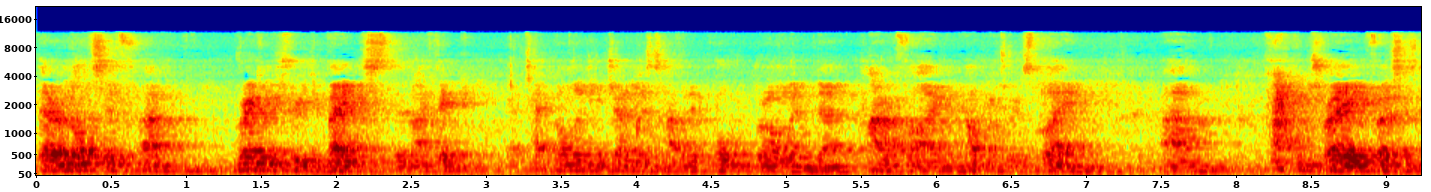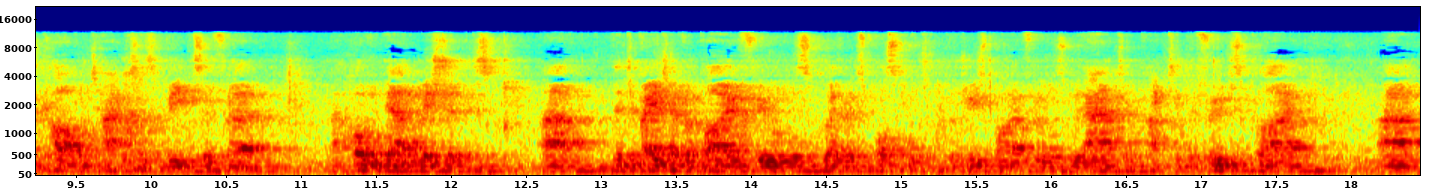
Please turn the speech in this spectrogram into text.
there are lots of um, regulatory debates that I think technology journalists have an important role in uh, clarifying and helping to explain. Um, and trade versus the carbon tax as a means of uh, uh, holding down emissions. Um, the debate over biofuels, whether it's possible to produce biofuels without impacting the food supply. Um,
